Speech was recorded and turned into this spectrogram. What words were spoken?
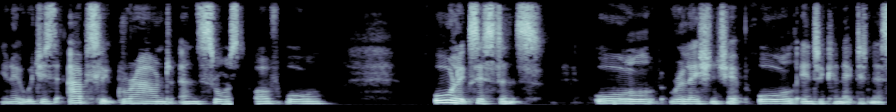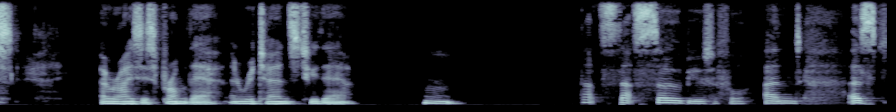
you know, which is the absolute ground and source of all, all existence, all relationship, all interconnectedness arises from there and returns to there. Hmm. That's that's so beautiful. And as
